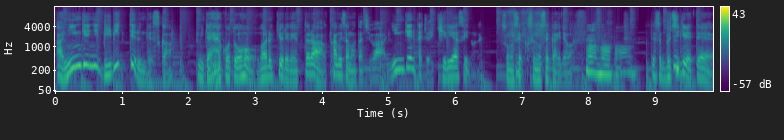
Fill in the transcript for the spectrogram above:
あ、人間にビビってるんですか？みたいなことをワルキューレが言ったら、神様たちは人間たちより切れやすいのね。そのセックスの世界では。で、それブチ切れて、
